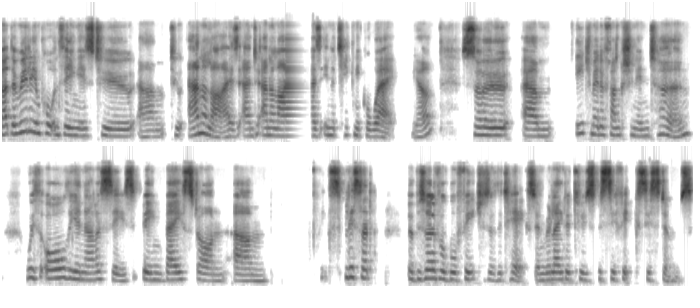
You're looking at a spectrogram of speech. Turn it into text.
But the really important thing is to, um, to analyze and to analyze in a technical way. Yeah. So um, each meta function in turn, with all the analyses being based on um, explicit observable features of the text and related to specific systems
